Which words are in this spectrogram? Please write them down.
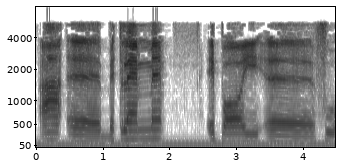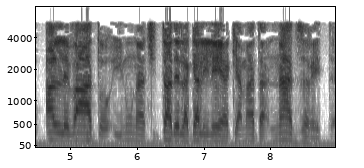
a eh, Betlemme e poi eh, fu allevato in una città della Galilea chiamata Nazareth.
